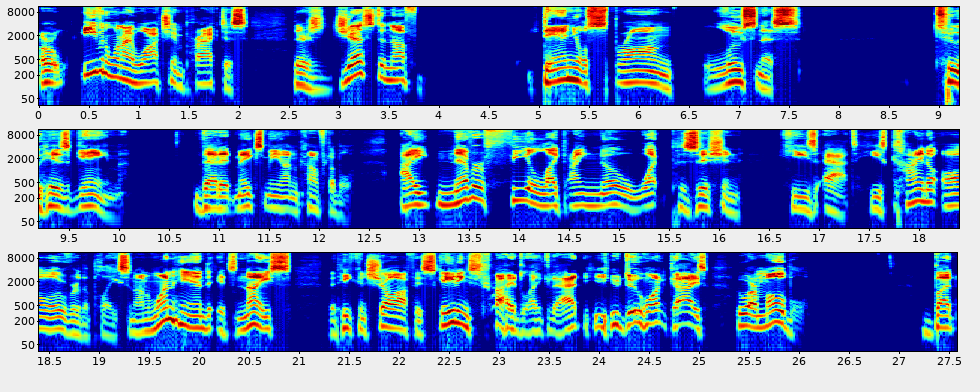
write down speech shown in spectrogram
or even when I watch him practice, there's just enough Daniel Sprong looseness to his game that it makes me uncomfortable. I never feel like I know what position he's at. He's kind of all over the place. And on one hand, it's nice that he can show off his skating stride like that. You do want guys who are mobile. But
